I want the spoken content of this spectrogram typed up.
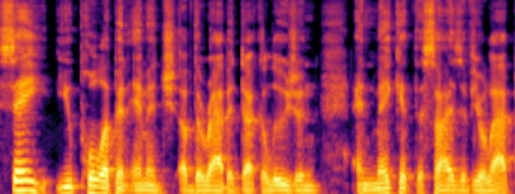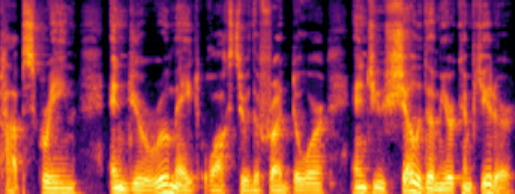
Say you pull up an image of the rabbit duck illusion and make it the size of your laptop screen, and your roommate walks through the front door and you show them your computer,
